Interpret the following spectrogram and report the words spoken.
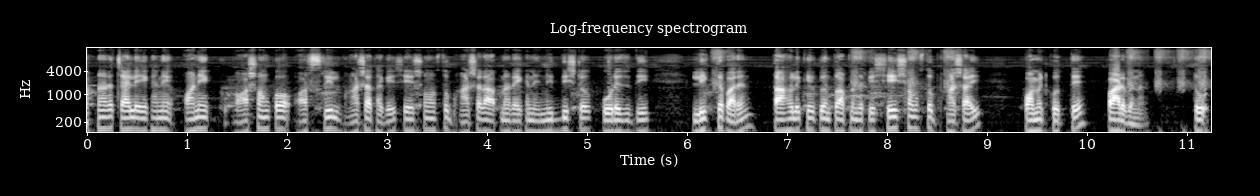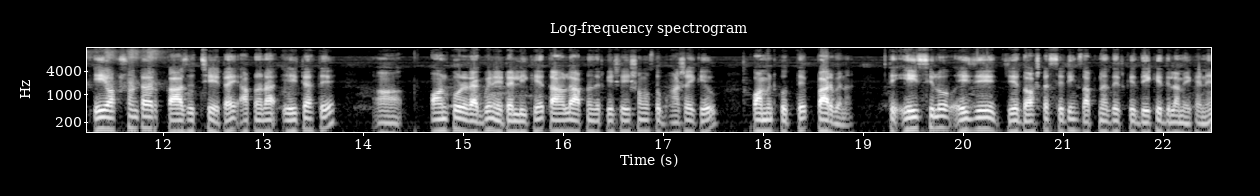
আপনারা চাইলে এখানে অনেক অসংখ্য অশ্লীল ভাষা থাকে, সেই সমস্ত ভাষাটা আপনারা এখানে নির্দিষ্ট করে যদি লিখতে পারেন, তাহলে কেউ কিন্তু আপনাদেরকে সেই সমস্ত ভাষায় কমেন্ট করতে পারবে না। তো এই অপশনটার কাজ হচ্ছে এটাই। আপনারা এইটাতে অন করে রাখবেন এটা লিখে, তাহলে আপনাদেরকে সেই সমস্ত ভাষায় কেউ কমেন্ট করতে পারবে না। তো এই ছিল, এই যে যে দশটা সেটিংস আপনাদেরকে দেখে দিলাম এখানে,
